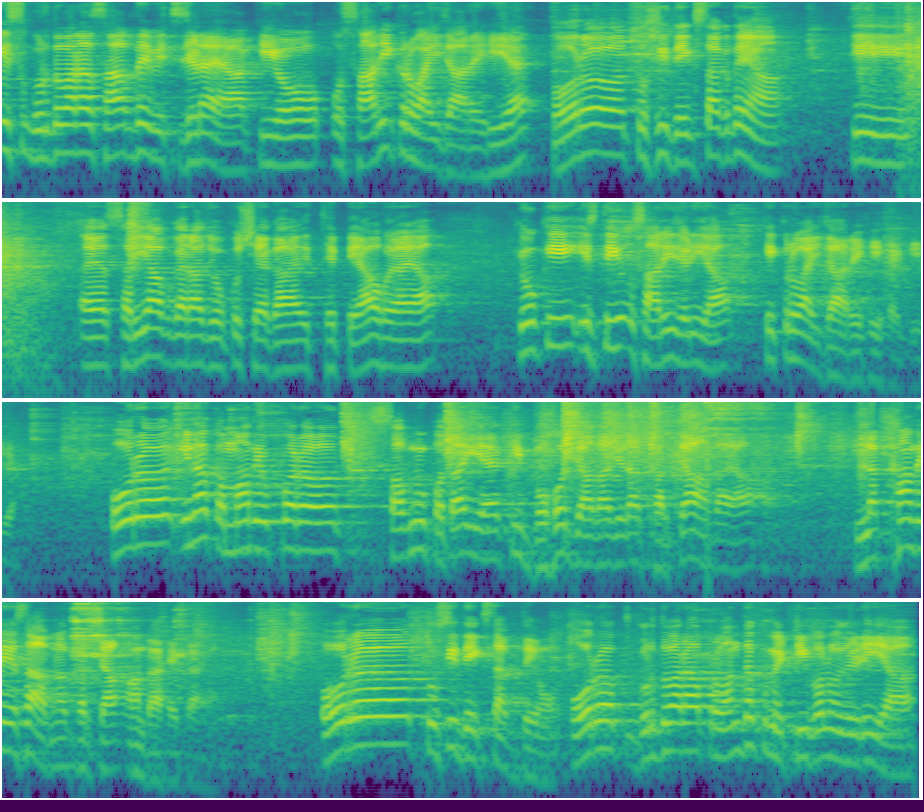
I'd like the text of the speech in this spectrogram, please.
ਇਸ ਗੁਰਦੁਆਰਾ ਸਾਹਿਬ ਦੇ ਵਿੱਚ ਜਿਹੜਾ ਆ ਕਿ ਉਹ ਉਹ ਸਾਰੀ ਕਰਵਾਈ ਜਾ ਰਹੀ ਹੈ। ਔਰ ਤੁਸੀਂ ਦੇਖ ਸਕਦੇ ਆ ਕਿ ਸਰੀਆ ਵਗੈਰਾ ਜੋ ਕੁਝ ਹੈਗਾ ਇੱਥੇ ਪਿਆ ਹੋਇਆ ਆ। ਕਿਉਂਕਿ ਇਸ ਦੀ ਉਸਾਰੀ ਜਿਹੜੀ ਆ ਕਿ ਕਰਵਾਈ ਜਾ ਰਹੀ ਹੈਗੀ ਆ। ਔਰ ਇਹਨਾਂ ਕੰਮਾਂ ਦੇ ਉੱਪਰ ਸਭ ਨੂੰ ਪਤਾ ਹੀ ਹੈ ਕਿ ਬਹੁਤ ਜ਼ਿਆਦਾ ਜਿਹੜਾ ਖਰਚਾ ਆਉਂਦਾ ਆ, ਲੱਖਾਂ ਦੇ ਹਿਸਾਬ ਨਾਲ ਖਰਚਾ ਆਉਂਦਾ ਹੈਗਾ ਆ। ਔਰ ਤੁਸੀਂ ਦੇਖ ਸਕਦੇ ਹੋ, ਔਰ ਗੁਰਦੁਆਰਾ ਪ੍ਰਬੰਧਕ ਕਮੇਟੀ ਵੱਲੋਂ ਜਿਹੜੀ ਆ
